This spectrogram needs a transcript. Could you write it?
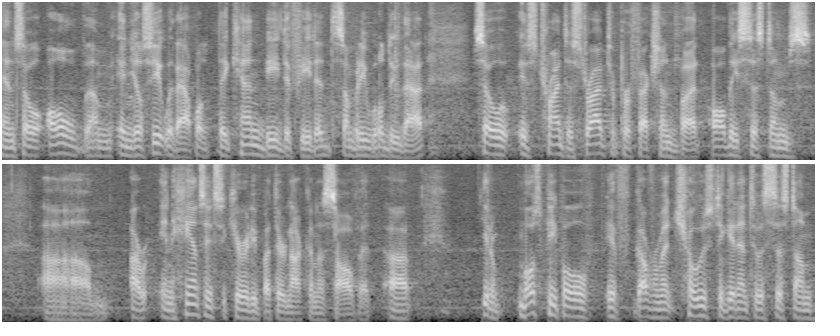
And so all of them, and you'll see it with Apple, they can be defeated. Somebody will do that. So it's trying to strive to perfection, but all these systems um, are enhancing security, but they're not going to solve it. Uh, you know, most people, if government chose to get into a system,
